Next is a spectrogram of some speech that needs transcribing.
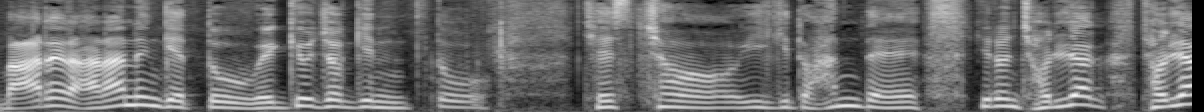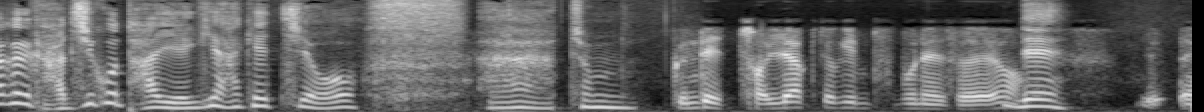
말을 안 하는 게 또 외교적인 또 제스처이기도 한데 이런 전략 전략을 가지고 다 얘기하겠죠. 아, 좀 근데 전략적인 부분에서요. 네. 에,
